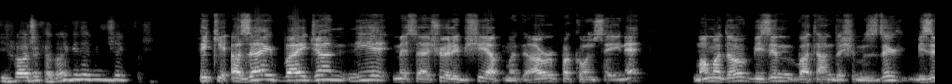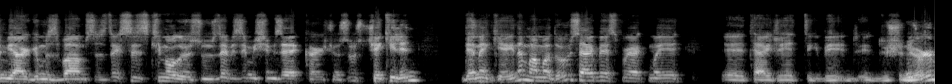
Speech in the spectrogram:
ihraca kadar gidebilecektir. Peki Azerbaycan niye mesela şöyle bir şey yapmadı? Avrupa Konseyi'ne Mamadov bizim vatandaşımızdır, bizim yargımız bağımsızdır. Siz kim oluyorsunuz da bizim işimize karışıyorsunuz, çekilin demek yerine Mamadov'u serbest bırakmayı e, tercih etti gibi düşünüyorum,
